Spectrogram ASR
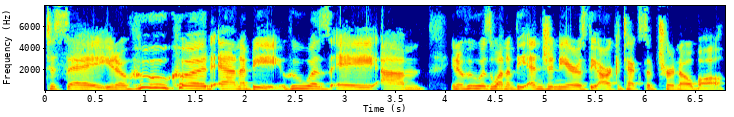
to say, you know, who could Anna be? Who was a, um, you know, who was one of the engineers, the architects of Chernobyl,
